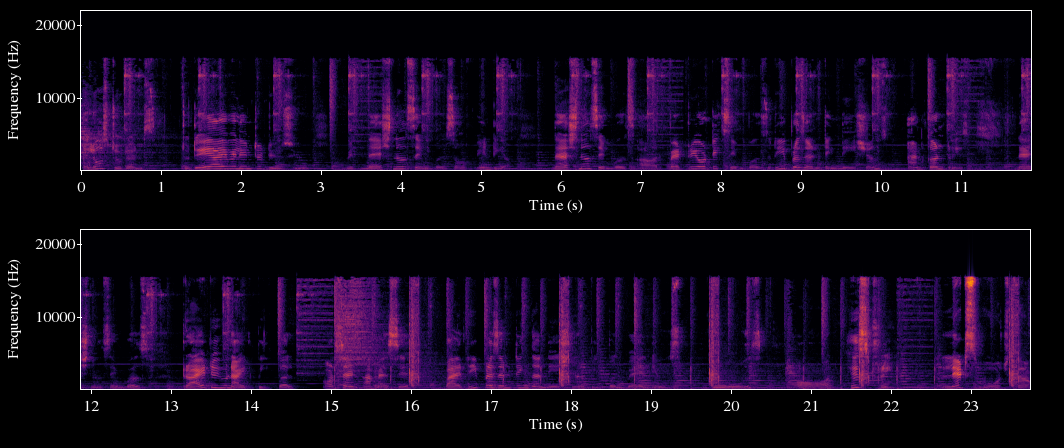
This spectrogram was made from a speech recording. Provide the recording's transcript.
Hello students, today I will introduce you with national symbols of India. National symbols are patriotic symbols representing nations and countries. National symbols try to unite people or send a message by representing the national people values, goals or history. Let's watch the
